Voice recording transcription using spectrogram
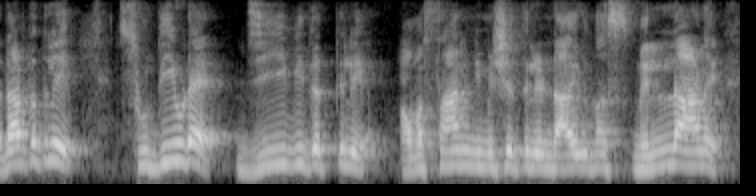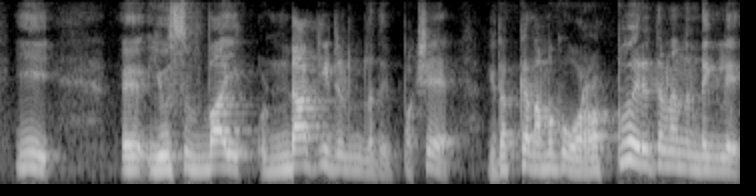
യഥാർത്ഥത്തിൽ സുധിയുടെ ജീവിതത്തിൽ അവസാന നിമിഷത്തിൽ ഉണ്ടായിരുന്ന സ്മെല്ലാണ് ഈ യൂസുഫ് ബായി ഉണ്ടാക്കിയിട്ടുള്ളത്. പക്ഷേ ഇതൊക്കെ നമുക്ക് ഉറപ്പ് വരുത്തണമെന്നുണ്ടെങ്കിൽ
